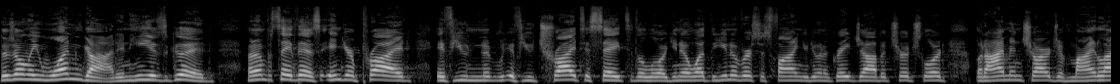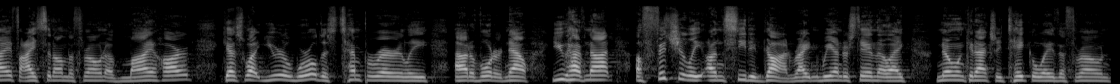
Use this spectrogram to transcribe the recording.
There's only one God, and He is good. And I'm going to say this in your pride, if you, if you try to say to the Lord, you know what, the universe is fine, you're doing a great job at church, Lord, but I'm in charge of my life, I sit on the throne of my heart, guess what? Your world is temporarily out of order. Now, you have not officially unseated God, right? And we understand that, like, no one can actually take away the throne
